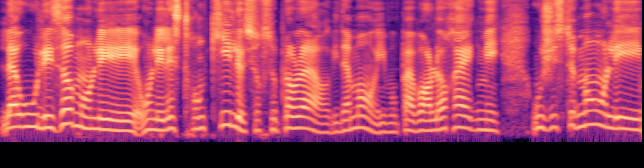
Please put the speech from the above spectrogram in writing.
là où les hommes on les on les laisse tranquilles sur ce plan-là. Alors évidemment, ils vont pas avoir leurs règles, mais où justement les,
